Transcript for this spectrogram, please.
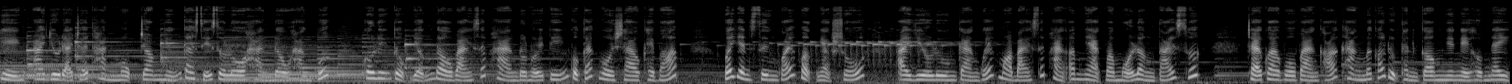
Hiện IU đã trở thành một trong những ca sĩ solo hàng đầu Hàn Quốc. Cô liên tục dẫn đầu bảng xếp hạng đồ nổi tiếng của các ngôi sao K-pop. Với danh xưng quái vật nhạc số, IU luôn càng quét mọi bảng xếp hạng âm nhạc vào mỗi lần tái xuất. Trải qua vô vàng khó khăn mới có được thành công như ngày hôm nay,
